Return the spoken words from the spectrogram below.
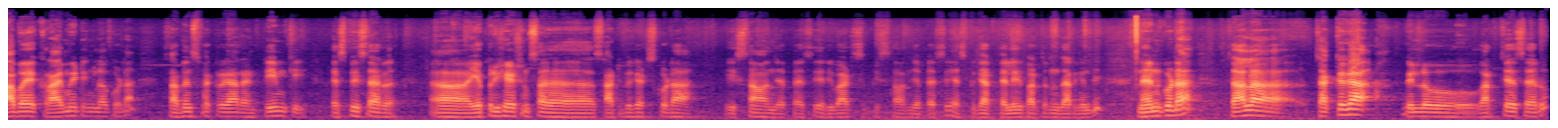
రాబోయే క్రైమ్ మీటింగ్లో కూడా సబ్ ఇన్స్పెక్టర్ గారు అండ్ టీమ్కి ఎస్పీ సార్ ఎప్రిషియేషన్ సర్టిఫికేట్స్ కూడా ఇస్తామని చెప్పేసి రివార్డ్స్ ఇస్తామని చెప్పేసి ఎస్పీ గారు తెలియపరచడం జరిగింది. నేను కూడా చాలా చక్కగా వీళ్ళు వర్క్ చేశారు.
